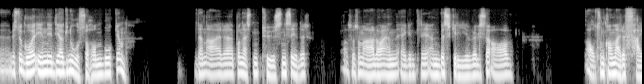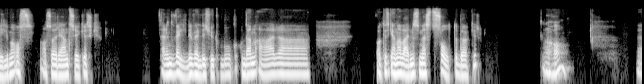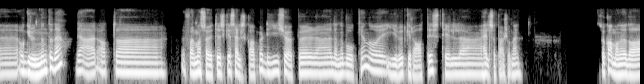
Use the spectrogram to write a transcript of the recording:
Hvis du går inn i diagnosehåndboken, den er på nesten 1000 sider, altså som er da en, egentlig en beskrivelse av alt som kan være feil med oss, altså rent psykisk. Det er en veldig, veldig tjukk bok, og den er uh, faktisk en av verdens mest solgte bøker. Aha. Uh, og grunnen til det, det er at uh, farmasøytiske selskaper de kjøper denne boken og gir ut gratis til helsepersonell. Så kan man jo da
